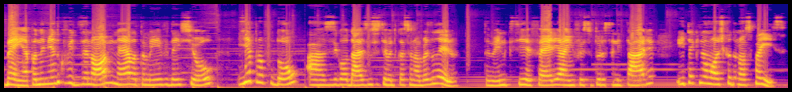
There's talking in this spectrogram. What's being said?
Bem, a pandemia do Covid-19, né, ela também evidenciou e aprofundou as desigualdades no sistema educacional brasileiro, também no que se refere à infraestrutura sanitária e tecnológica do nosso país.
